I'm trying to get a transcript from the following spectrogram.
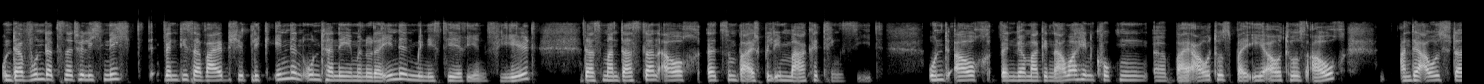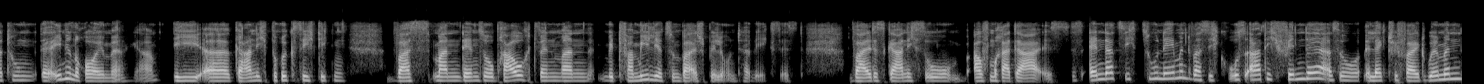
Und da wundert es natürlich nicht, wenn dieser weibliche Blick in den Unternehmen oder in den Ministerien fehlt, dass man das dann auch äh, zum Beispiel im Marketing sieht. Und auch, wenn wir mal genauer hingucken, äh, bei Autos, bei E-Autos auch, an der Ausstattung der Innenräume, ja, die äh, gar nicht berücksichtigen, was man denn so braucht, wenn man mit Familie zum Beispiel unterwegs ist, weil das gar nicht so auf dem Radar ist. Es ändert sich zunehmend, was ich großartig finde, also Electrified Women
